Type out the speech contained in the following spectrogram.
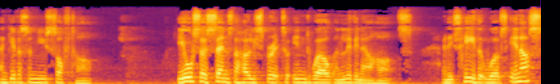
and give us a new soft heart. He also sends the Holy Spirit to indwell and live in our hearts. And it's He that works in us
